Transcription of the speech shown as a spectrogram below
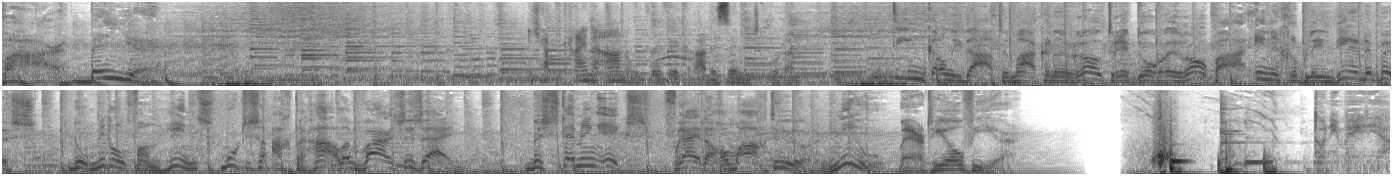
Waar ben je? Ik heb geen Ahnung, waar we gerade zijn. oder? Tien kandidaten maken een roadtrip door Europa in een geblindeerde bus. Door middel van hints moeten ze achterhalen waar ze zijn. Bestemming X, vrijdag om 8 uur, nieuw bij RTL 4. Tony Media.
